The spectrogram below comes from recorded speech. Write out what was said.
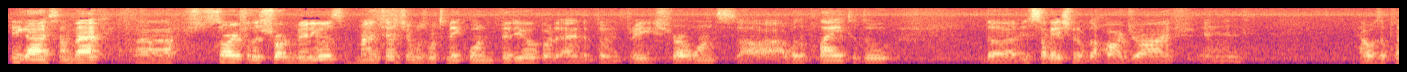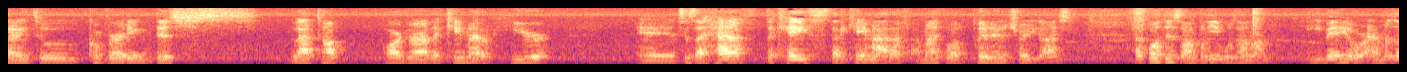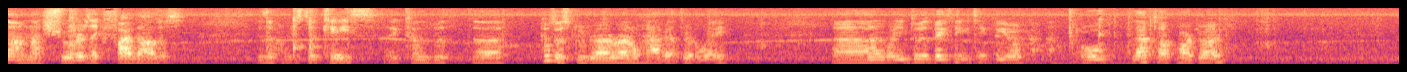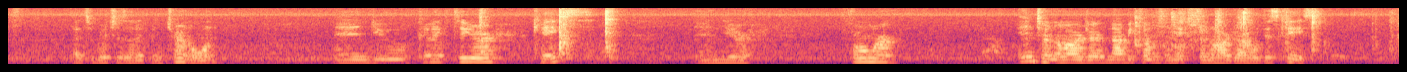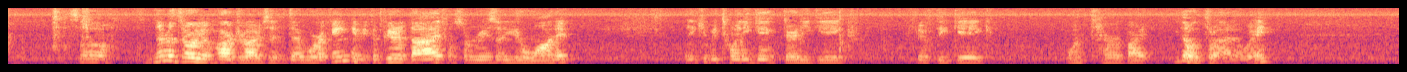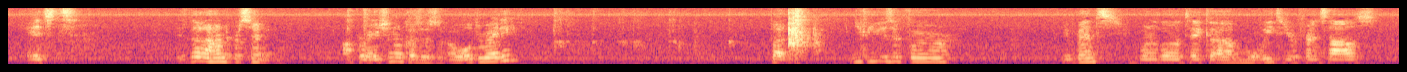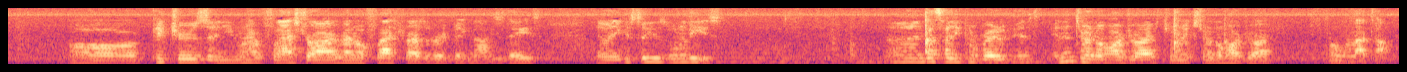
Hey guys, I'm back. Uh, sorry for the short videos. My intention was to make one video, but I ended up doing three short ones. Uh, I wasn't planning to do the installation of the hard drive, and I wasn't planning to converting this laptop hard drive that came out of here. And since I have the case that it came out of, I might as well put it in and show you guys. I bought this, I believe it was on, on eBay or Amazon, I'm not sure. It's like $5 is a just a case. It comes with uh, comes with a screwdriver. I don't have it. Throw it away. Uh, what you do is basically you take your old laptop hard drive, that's which is an internal one, and you connect to your case, and your former internal hard drive now becomes an external hard drive with this case. So never throw your hard drives if they're working. If your computer dies for some reason you don't want it, it could be 20 gig, 30 gig, 50 gig, 1 terabyte. You don't throw that away. It's it's not 100% operational because it's old already. But you can use it for events. You want to go take a movie to your friend's house uh, pictures and you don't have a flash drive, I know flash drives are very big now these days, uh, you can still use one of these. Uh, and that's how you convert an internal hard drive to an external hard drive from a laptop.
